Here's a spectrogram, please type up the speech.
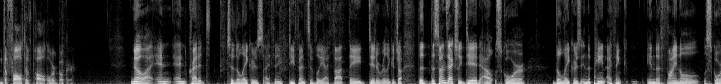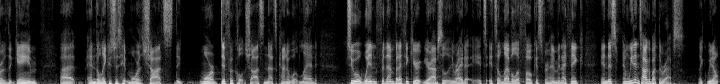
the fault of Paul or Booker. No, I, and and credit to the Lakers. I think defensively, I thought they did a really good job. the The Suns actually did outscore the Lakers in the paint. I think in the final score of the game, uh, and the Lakers just hit more shots. They more difficult shots, and that's kind of what led to a win for them. But I think you're you're absolutely right. It's it's a level of focus for him, and I think in this, and we didn't talk about the refs. Like we don't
